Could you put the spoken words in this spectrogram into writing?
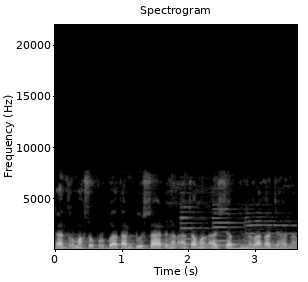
dan termasuk perbuatan dosa dengan ancaman azab di neraka jahanam.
